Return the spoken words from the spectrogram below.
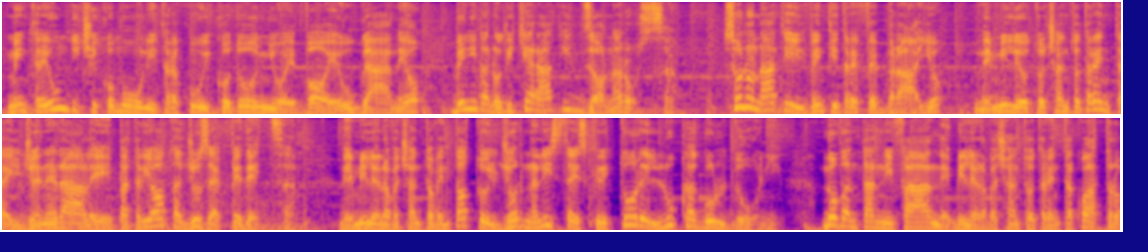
mentre 11 comuni, tra cui Codogno e Voe Uganeo, venivano dichiarati zona rossa. Sono nati il 23 febbraio, nel 1830 il generale e patriota Giuseppe Dezza, nel 1928 il giornalista e scrittore Luca Goldoni, 90 anni fa, nel 1934,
